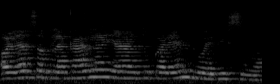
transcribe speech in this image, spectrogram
Hola, sóc la Carla i ara tocarem Duedíssimo.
